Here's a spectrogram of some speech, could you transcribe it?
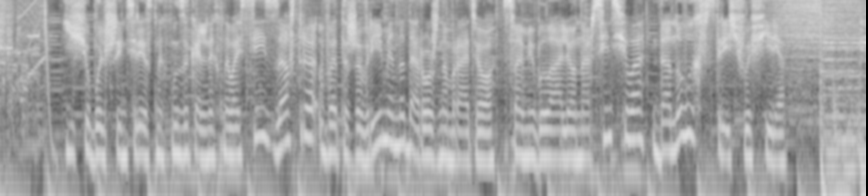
Еще больше интересных музыкальных новостей завтра в это же время на Дорожном радио. С вами была Алена Арсентьева. До новых встреч в эфире.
